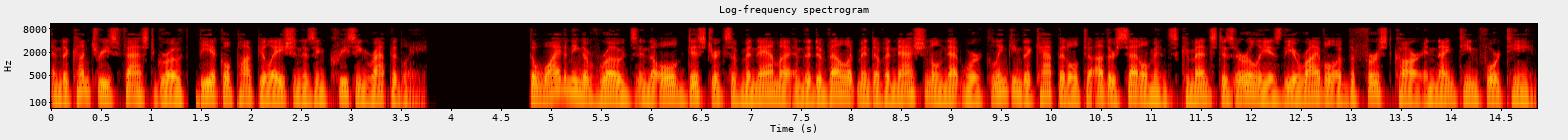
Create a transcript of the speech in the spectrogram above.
and the country's fast growth, vehicle population is increasing rapidly. The widening of roads in the old districts of Manama and the development of a national network linking the capital to other settlements commenced as early as the arrival of the first car in 1914.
